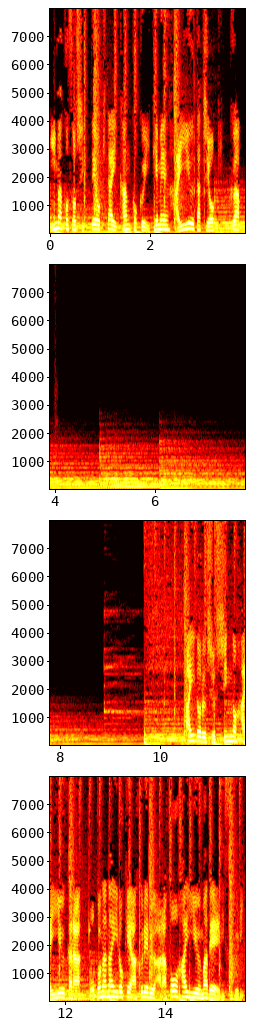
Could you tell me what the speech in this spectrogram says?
今こそ知っておきたい韓国イケメン俳優たちをピックアップ。アイドル出身の俳優から、大人な色気あふれるアラフォー俳優までえりすぐり。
